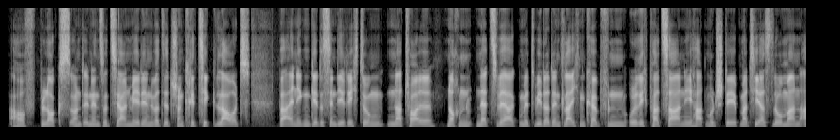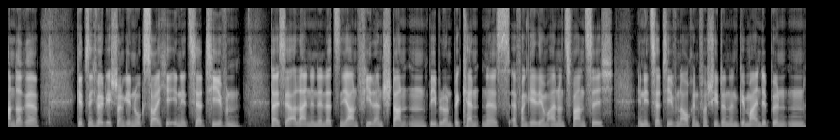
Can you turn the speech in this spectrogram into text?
Auf Blogs und in den sozialen Medien wird jetzt schon Kritik laut. Bei einigen geht es in die Richtung, na toll, noch ein Netzwerk mit wieder den gleichen Köpfen, Ulrich Parzani, Hartmut Steb, Matthias Lohmann, andere. Gibt es nicht wirklich schon genug solche Initiativen? Da ist ja allein in den letzten Jahren viel entstanden, Bibel und Bekenntnis, Evangelium 21, Initiativen auch in verschiedenen Gemeindebünden,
